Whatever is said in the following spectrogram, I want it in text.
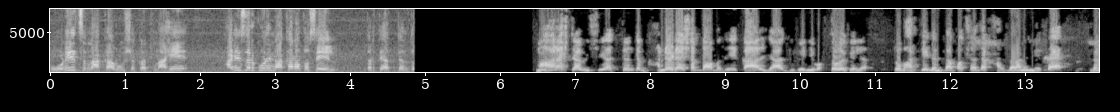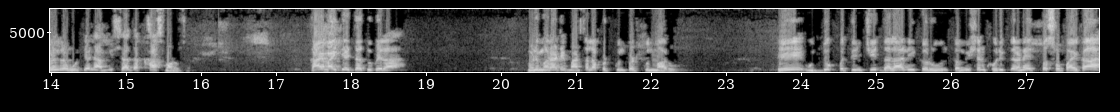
कोणीच नाकारू शकत नाही. आणि जर कोणी नाकारत असेल तर ते अत्यंत महाराष्ट्राविषयी अत्यंत घाणेरड्या शब्दामध्ये काल ज्या दुबेनी वक्तव्य केलं तो भारतीय जनता पक्षाचा खासदार आणि नेता आहे. नरेंद्र मोदी आणि अमित शहाचा खास माणूस आहे. काय माहिती आहे त्या दुबेला म्हणे मराठी माणसाला पटकून पटकून मारू. हे उद्योगपतींची दलाली करून कमिशन खोरी करण्या इतपत सोपं आहे का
